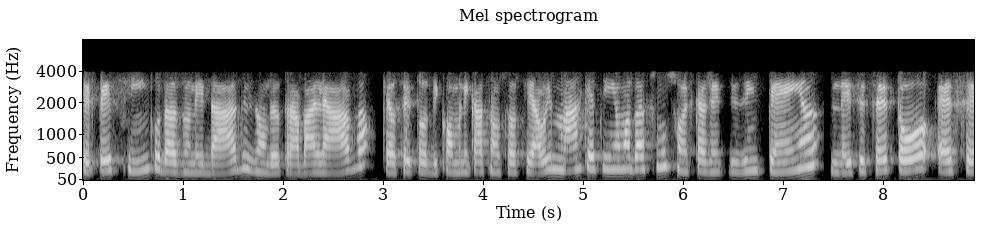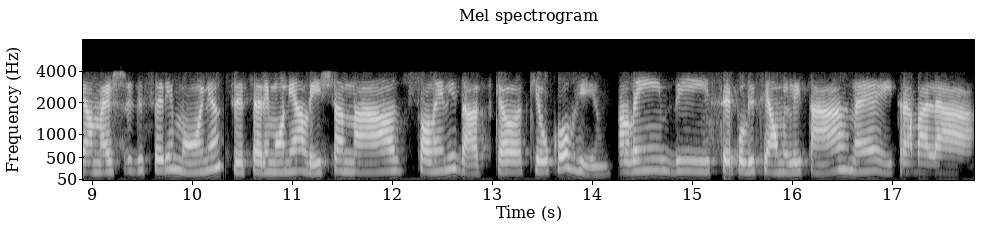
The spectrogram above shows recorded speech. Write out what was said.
CP5 das unidades onde eu trabalhava, que é o setor de comunicação social e marketing. Uma das funções que a gente desempenha nesse setor é ser a mestre de cerimônia ser cerimonialista nas solenidades que, que ocorriam. Além de ser policial militar, né, e trabalhar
